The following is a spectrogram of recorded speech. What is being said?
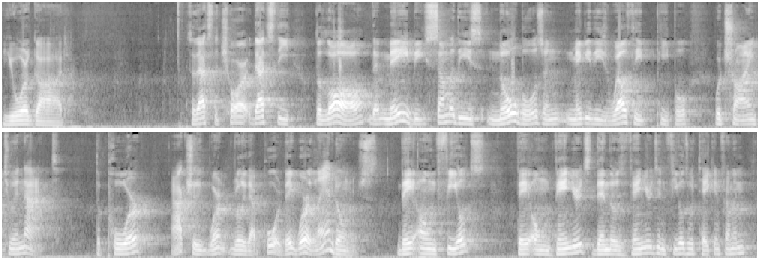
your God. So that's the char- that's the the law that maybe some of these nobles and maybe these wealthy people were trying to enact. The poor actually weren't really that poor. They were landowners. They owned fields, they owned vineyards, then those vineyards and fields were taken from them.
